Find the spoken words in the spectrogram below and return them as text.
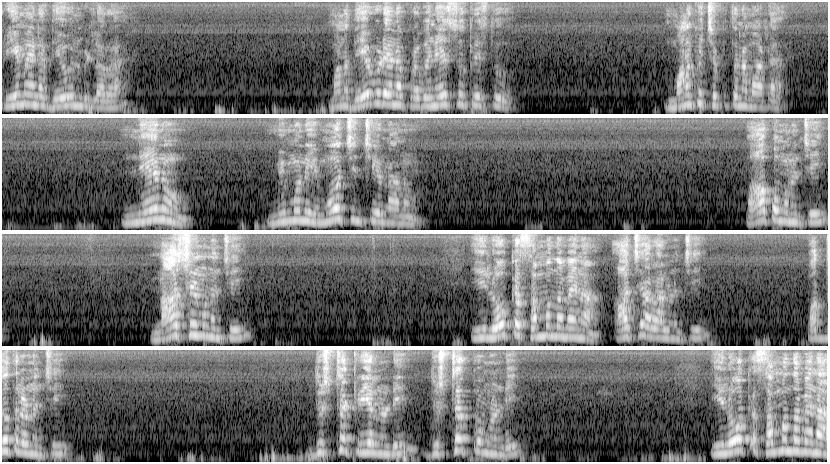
ప్రియమైన దేవుని బిడ్డరా మన దేవుడైన ప్రభనేసుక్రీస్తు మనకు చెప్తున్న మాట నేను మిమ్మల్ని విమోచించి ఉన్నాను. పాపము నుంచి నాశనము నుంచి ఈ లోక సంబంధమైన ఆచారాల నుంచి పద్ధతుల నుంచి దుష్టక్రియల నుండి దుష్టత్వం నుండి ఈ లోక సంబంధమైన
